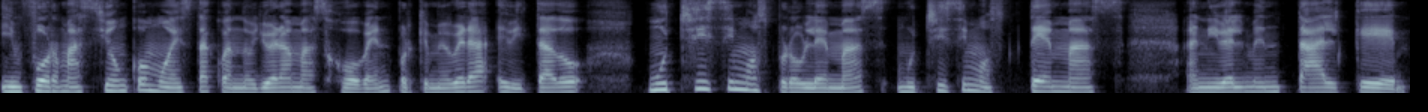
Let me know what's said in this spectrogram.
información como esta cuando yo era más joven, porque me hubiera evitado muchísimos problemas, muchísimos temas a nivel mental que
